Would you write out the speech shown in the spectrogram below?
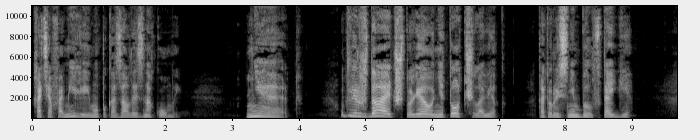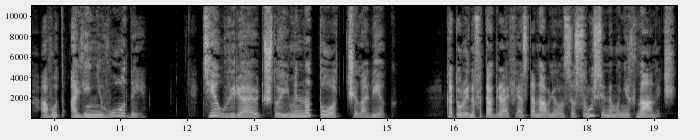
хотя фамилия ему показалась знакомой. «Нет, утверждает, что Лео не тот человек, который с ним был в тайге. А вот оленеводы, те уверяют, что именно тот человек, который на фотографии останавливался с Русиным у них на ночь.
